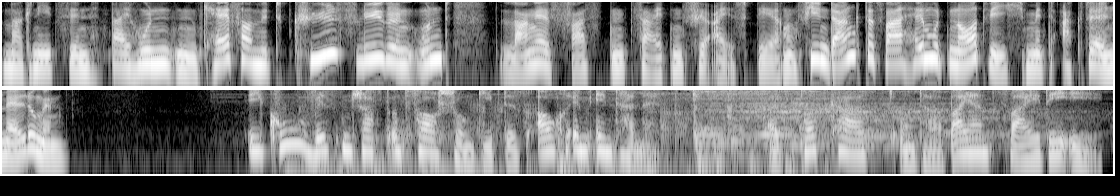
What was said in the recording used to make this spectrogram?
Magnetsinn bei Hunden, Käfer mit Kühlflügeln und lange Fastenzeiten für Eisbären. Vielen Dank, das war Helmut Nordwig mit aktuellen Meldungen. IQ, Wissenschaft und Forschung gibt es auch im Internet. Als Podcast unter bayern2.de.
